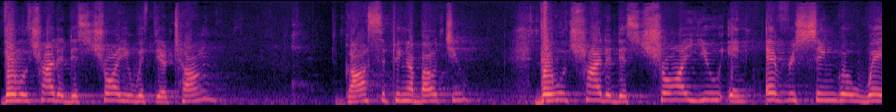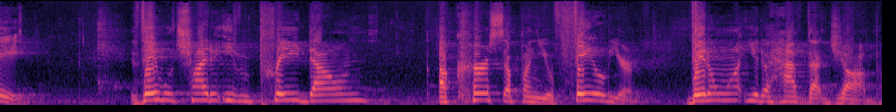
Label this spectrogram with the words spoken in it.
They will try to destroy you with their tongue, gossiping about you. They will try to destroy you in every single way. They will try to even pray down a curse upon you, failure. They don't want you to have that job.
